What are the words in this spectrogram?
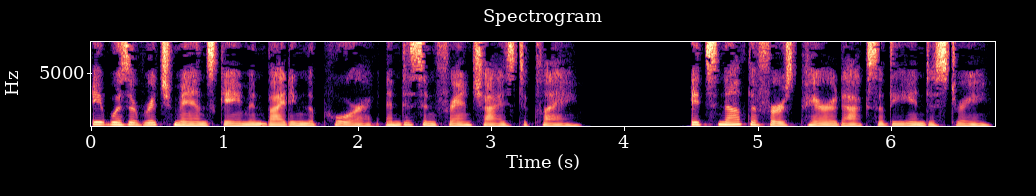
It was a rich man's game inviting the poor and disenfranchised to play. It's not the first paradox of the industry.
